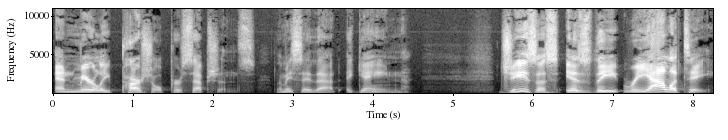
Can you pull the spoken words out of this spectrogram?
and merely partial perceptions. Let me say that again. Jesus is the reality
